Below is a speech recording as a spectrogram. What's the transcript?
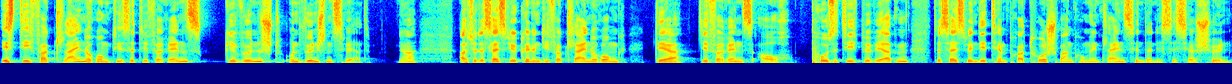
ist die Verkleinerung dieser Differenz gewünscht und wünschenswert. Ja? Also das heißt, wir können die Verkleinerung der Differenz auch positiv bewerten. Das heißt, wenn die Temperaturschwankungen klein sind, dann ist es sehr schön.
